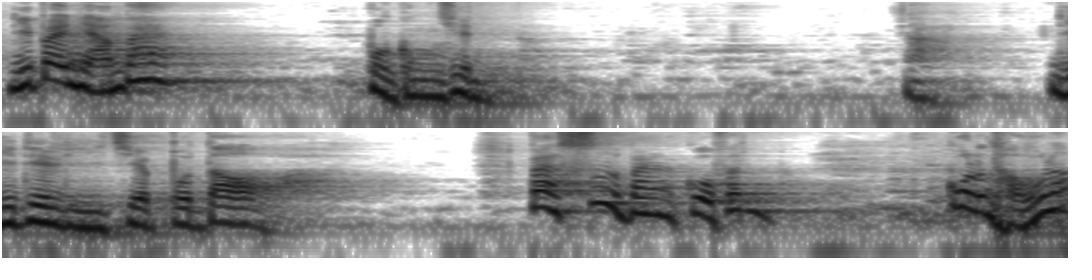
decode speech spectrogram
你拜两拜不恭敬啊，你的礼节不到啊。拜四拜过分了，过了头了，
